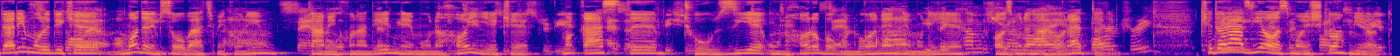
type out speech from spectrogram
در این موردی که ما داریم صحبت می کنیم تامین کننده نمونه هایی که ما قصد توضیح اونها رو به عنوان نمونه آزمون مهارت داریم. که داره از یه آزمایشگاه میاد.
